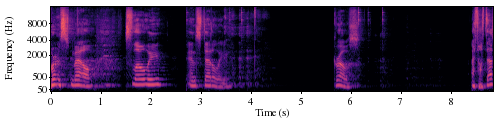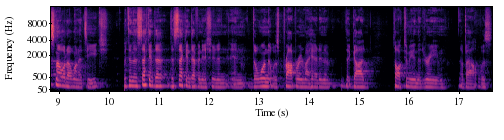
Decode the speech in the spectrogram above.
or a smell, slowly and steadily. Gross. I thought that's not what I want to teach. But then the second, de- the second definition, and, and the one that was proper in my head and that God talked to me in the dream about, was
